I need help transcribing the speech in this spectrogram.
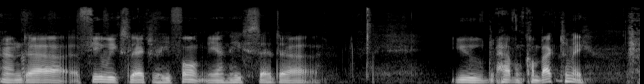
And uh, a few weeks later, he phoned me and he said, uh, "You haven't come back to me."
